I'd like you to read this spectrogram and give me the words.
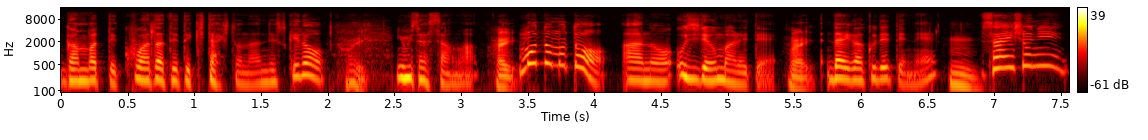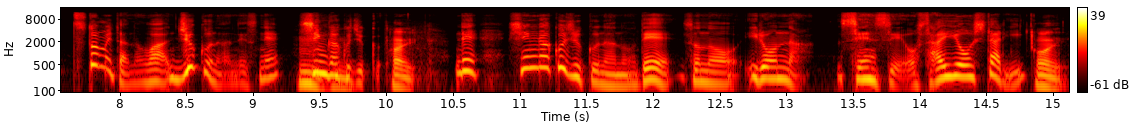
頑張って企ててきた人なんですけどはい。弓指さんははい。もともとあの宇治で生まれてはい。大学出てねうん。最初に勤めたのは塾なんですね。進学塾。うんうん。はい。で進学塾なのでそのいろんな先生を採用したりはい。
